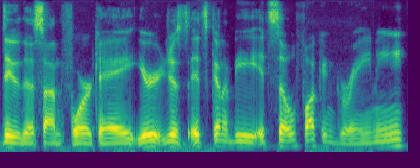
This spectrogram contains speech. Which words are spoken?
do this on 4K. You're just it's to be it's so fucking grainy.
